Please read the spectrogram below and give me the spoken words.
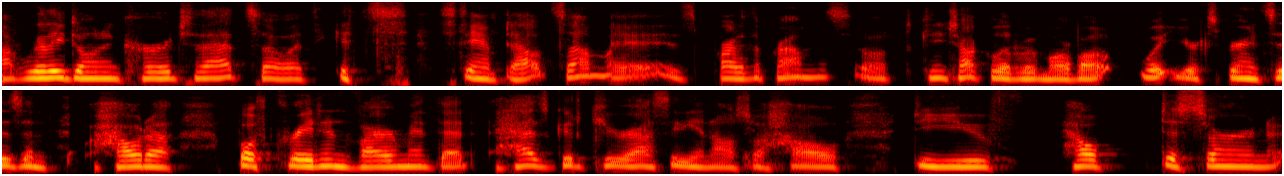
uh, really don't encourage that. So I think it's stamped out some eh, is part of the problem. So can you talk a little bit more about what your experience is and how to both create an environment that has good curiosity and also how do you help discern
